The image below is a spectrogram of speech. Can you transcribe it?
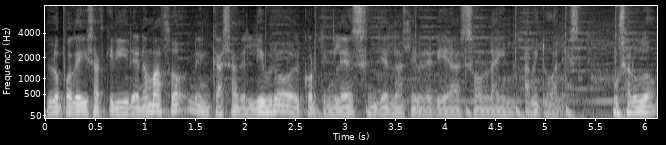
Lo podéis adquirir en Amazon, en Casa del Libro, el Corte Inglés y en las librerías online habituales. Un saludo.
